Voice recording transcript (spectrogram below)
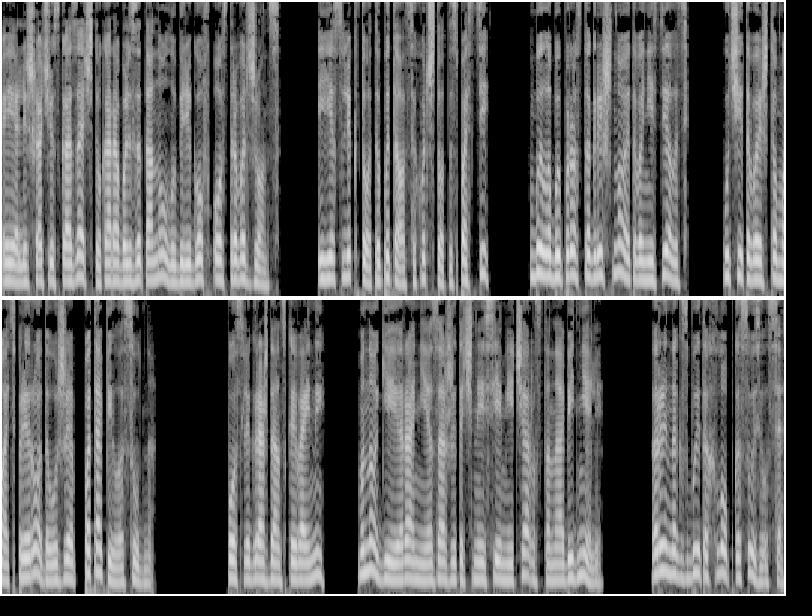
«Я лишь хочу сказать, что корабль затонул у берегов острова Джонс. И если кто-то пытался хоть что-то спасти, было бы просто грешно этого не сделать, учитывая, что мать природа уже потопила судно. После гражданской войны многие ранее зажиточные семьи Чарлстона обеднели, рынок сбыта хлопка сузился.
